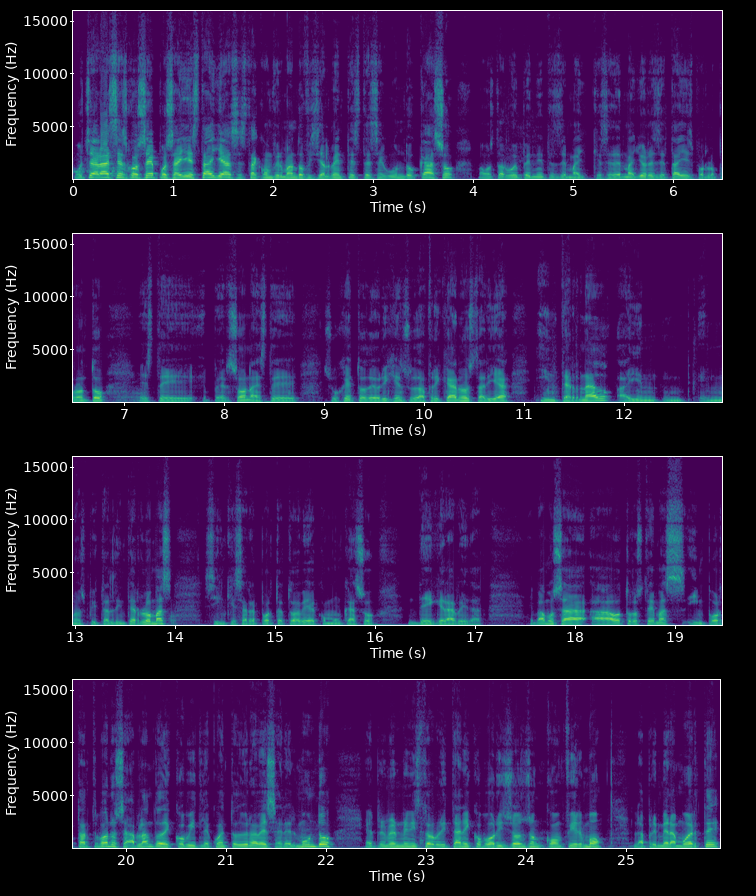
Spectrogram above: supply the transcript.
Muchas gracias, José. Pues ahí está, ya se está confirmando oficialmente este segundo caso. Vamos a estar muy pendientes de que se den mayores detalles. Por lo pronto, este persona, este sujeto de origen sudafricano estaría internado ahí en, en un hospital de Interlomas sin que se reporte todavía como un caso de gravedad. Vamos a, otros temas importantes. Bueno, hablando de COVID, le cuento de una vez en el mundo. El primer ministro británico Boris Johnson confirmó la primera muerte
